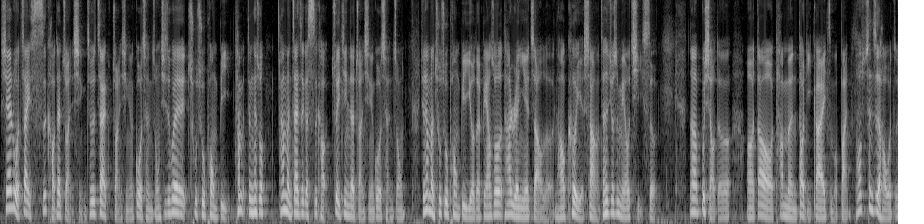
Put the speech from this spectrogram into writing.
现在如果在思考在转型，就是在转型的过程中，其实会处处碰壁。他们应该说，他们在这个思考最近在转型的过程中，就他们处处碰壁。有的，比方说他人也找了，然后课也上了，但是就是没有起色。那不晓得，呃，到他们到底该怎么办？然后甚至好，我这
